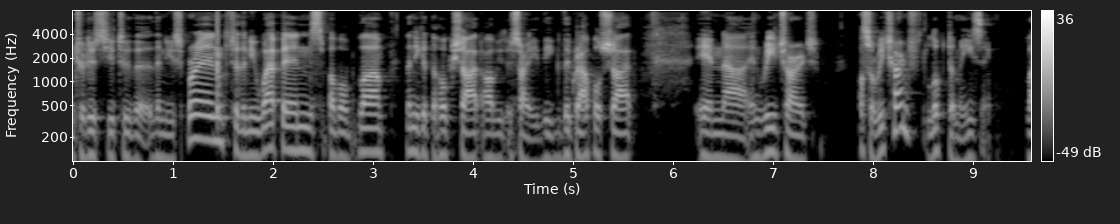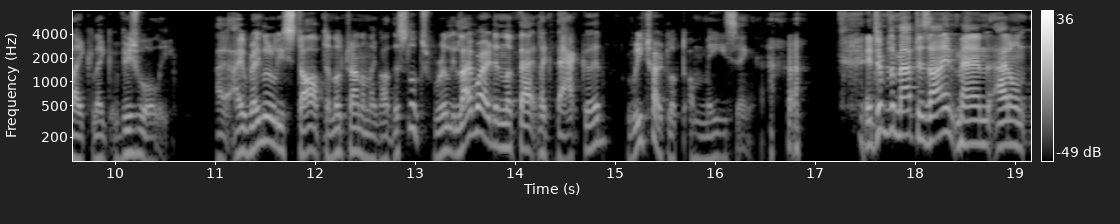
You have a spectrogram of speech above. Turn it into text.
Introduce you to the the new sprint, to the new weapons, blah blah blah. Then you get the hook shot. Obviously, sorry, the the grapple shot in uh, in recharge. Also, recharge looked amazing. Like like visually. I, I regularly stopped and looked around. I'm like, oh, this looks really. Livewire didn't look that like that good. Recharge looked amazing. in terms of map design, man, I don't.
